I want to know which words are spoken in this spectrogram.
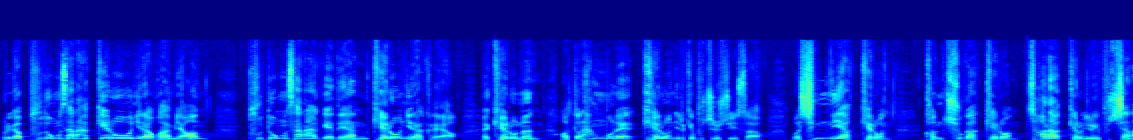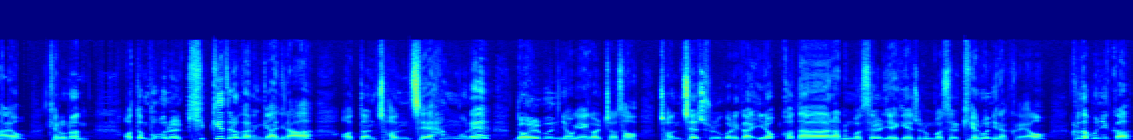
우리가 부동산 학개론이라고 하면 부동산학에 대한 개론이라 그래요. 개론은 어떤 학문의 개론 이렇게 붙일 수 있어요. 뭐 심리학 개론, 건축학 개론, 철학 개론 이렇게 붙이잖아요. 개론은 어떤 부분을 깊게 들어가는 게 아니라 어떤 전체 학문의 넓은 영역에 걸쳐서 전체 줄거리가 이렇거다라는 것을 얘기해 주는 것을 개론이라 그래요. 그러다 보니까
